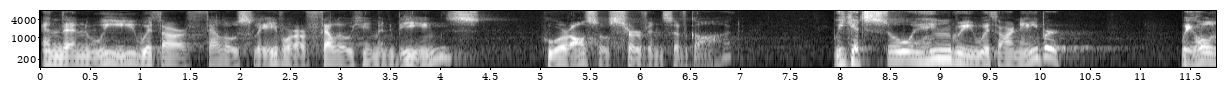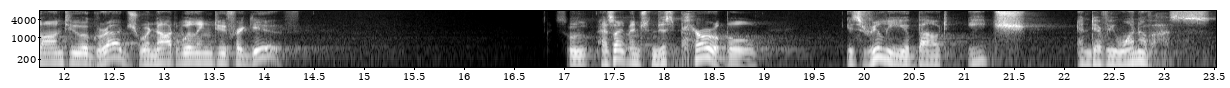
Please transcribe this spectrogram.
And then we, with our fellow slave or our fellow human beings, who are also servants of God, we get so angry with our neighbor. We hold on to a grudge. We're not willing to forgive. So, as I mentioned, this parable is really about each and every one of us.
